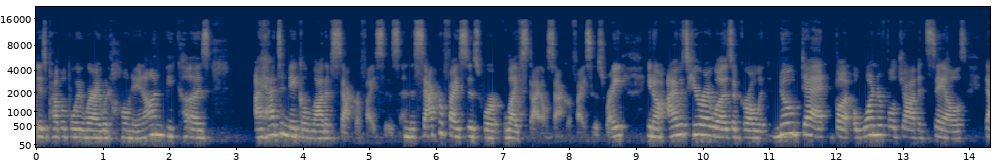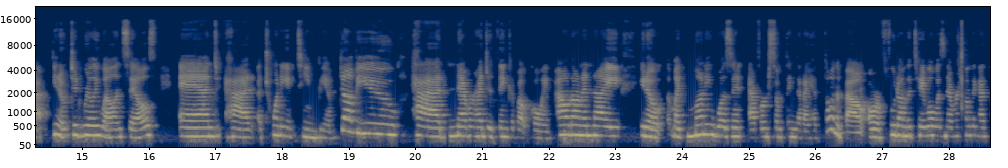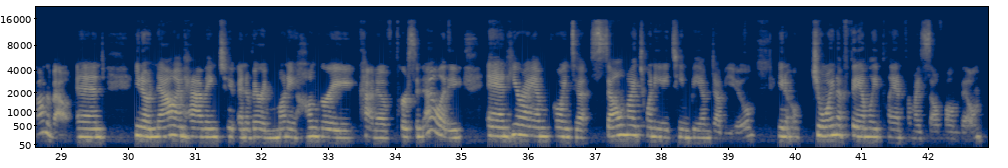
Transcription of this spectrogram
is probably where I would hone in on because I had to make a lot of sacrifices. And the sacrifices were lifestyle sacrifices, right? You know, I was here, I was a girl with no debt, but a wonderful job in sales that, you know, did really well in sales and had a 2018 BMW, had never had to think about going out on a night. You know, like money wasn't ever something that I had thought about, or food on the table was never something I thought about. And, you know, now I'm having to, and a very money hungry kind of personality. And here I am going to sell my 2018 BMW, you know, join a family plan for my cell phone bill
